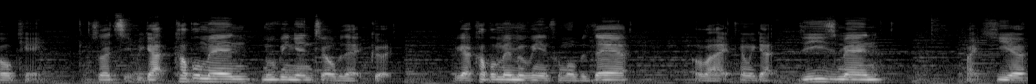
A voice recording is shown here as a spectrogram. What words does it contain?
Okay. So let's see. We got a couple men moving into over there. Good. We got a couple men moving in from over there. Alright, and we got these men right here.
